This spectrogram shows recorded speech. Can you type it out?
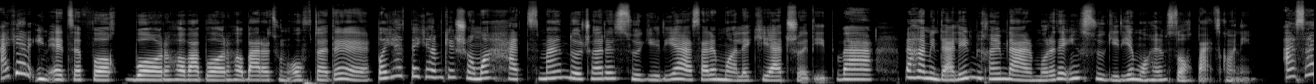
اگر این اتفاق بارها و بارها براتون افتاده باید بگم که شما حتما دچار سوگیری اثر مالکیت شدید و به همین دلیل می‌خوایم در مورد این سوگیری مهم صحبت کنیم. اثر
